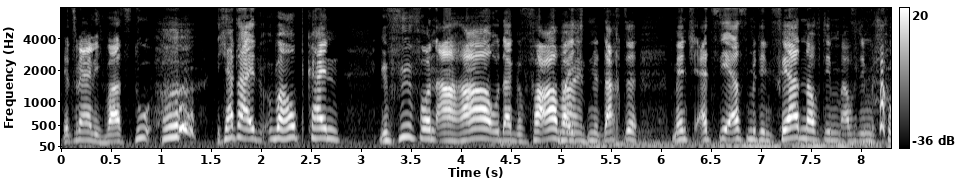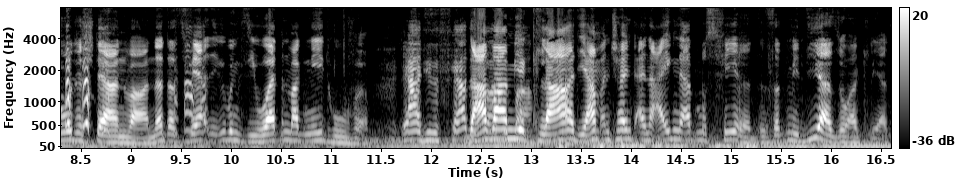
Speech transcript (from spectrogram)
jetzt mal ehrlich, warst du, ich hatte halt überhaupt kein Gefühl von Aha oder Gefahr, weil Nein. ich mir dachte, Mensch, als die erst mit den Pferden auf dem, auf dem Todesstern waren, ne, das Pferd, übrigens, die hatten Magnethufe. Ja, diese Pferde. Da war mir klar, die haben anscheinend eine eigene Atmosphäre. Das hat mir Dia so erklärt.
